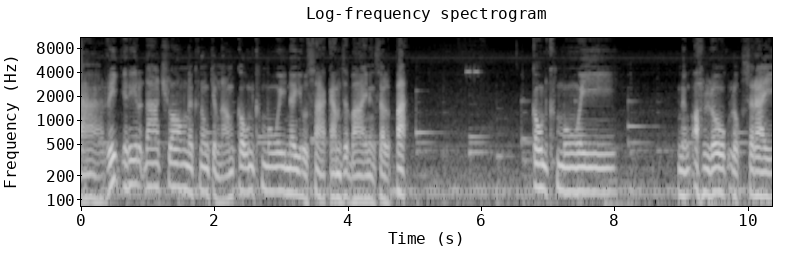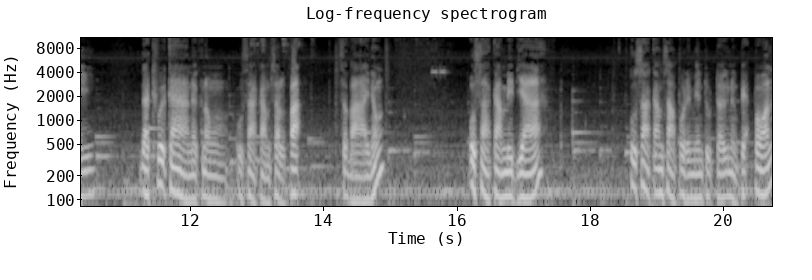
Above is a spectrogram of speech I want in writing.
ការរីករាលដាលឆ្លងនៅក្នុងចំណោមកូនក្មួយនៃឧស្សាហកម្មសបាយនិងសិល្បៈកូនក្មួយនឹងអស់លោកលោកស្រី ដែលធ្វើការនៅក្នុងឧស្សាហកម្មសិល្បៈសបាយនោះឧស្សាហកម្មមីឌយ៉ាឧស្សាហកម្មសារព័ត៌មានទូទៅនិងពាក់ព័ន្ធ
